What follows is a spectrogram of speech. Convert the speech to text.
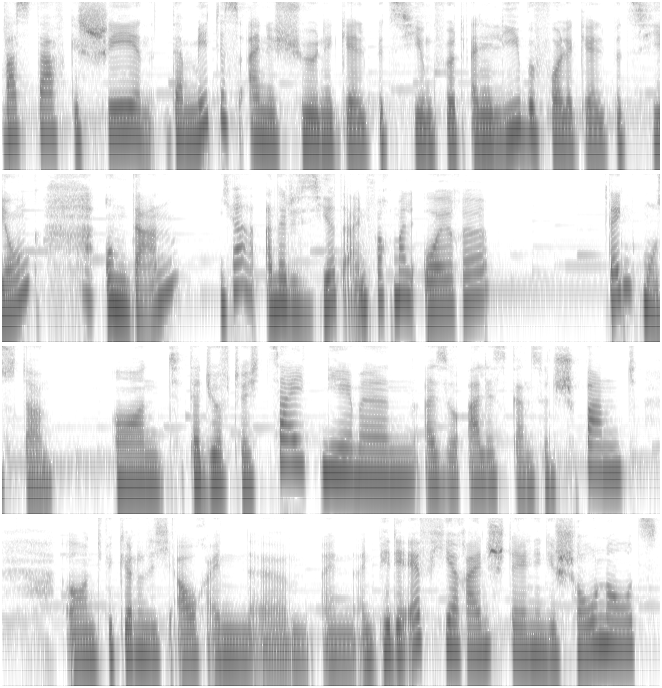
Was darf geschehen, damit es eine schöne Geldbeziehung wird, eine liebevolle Geldbeziehung? Und dann, ja, analysiert einfach mal eure Denkmuster. Und da dürft ihr euch Zeit nehmen, also alles ganz entspannt. Und wir können euch auch ein, ähm, ein, ein PDF hier reinstellen in die Show Notes.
